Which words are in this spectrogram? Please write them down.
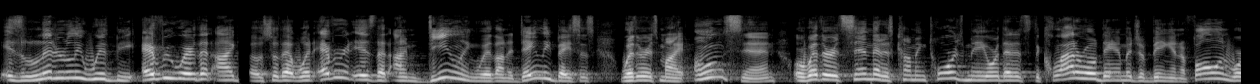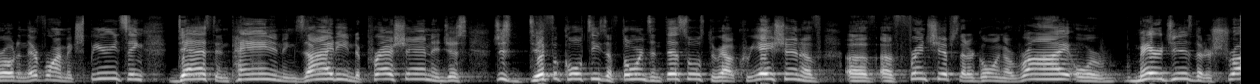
is literally with me everywhere that I go, so that whatever it is that I'm dealing with on a daily basis, whether it's my own sin, or whether it's sin that is coming towards me, or that it's the collateral damage of being in a fallen world, and therefore I'm experiencing death and pain and anxiety and depression and just, just difficulties of thorns and thistles throughout creation, of, of, of friendships that are going awry, or marriages that are struggling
